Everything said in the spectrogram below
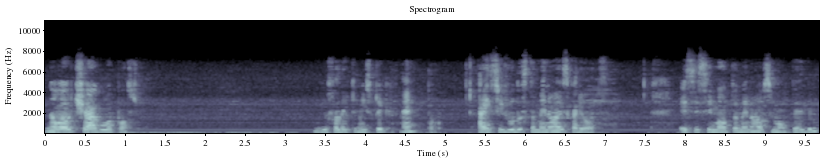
Não é o Tiago o apóstolo. Eu falei que não ia explicar, né? Tá bom. Ah, esse Judas também não é o Iscariotes. Esse Simão também não é o Simão Pedro.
